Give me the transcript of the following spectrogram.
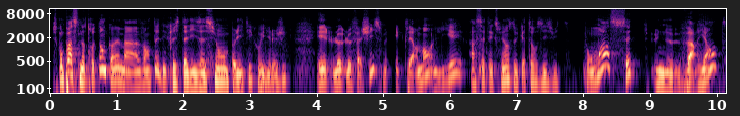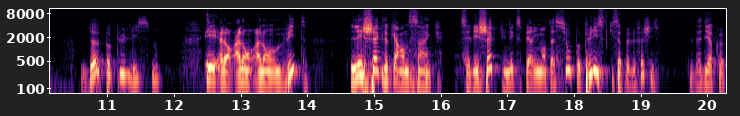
puisqu'on passe notre temps quand même à inventer des cristallisations politiques ou idéologiques. Et le, fascisme est clairement lié à cette expérience de 14-18. Pour moi, c'est une variante de populisme. Et alors, allons, allons vite, l'échec de 45, c'est l'échec d'une expérimentation populiste qui s'appelle le fascisme. C'est-à-dire que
